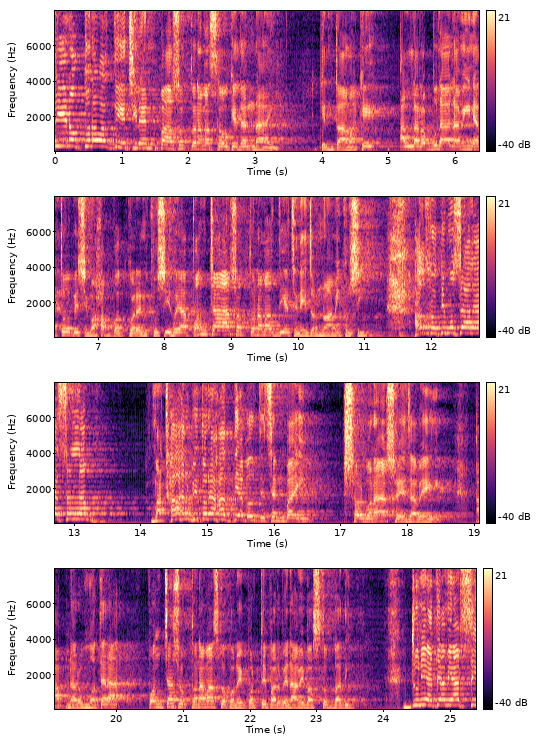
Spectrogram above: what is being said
তিন অক্ত নামাজ দিয়েছিলেন, পাঁচ অক্ত নামাজ কাউকে দেন নাই। কিন্তু আমাকে আল্লাহ রব্বুল আলমিন এত বেশি মহাব্বত করেন, খুশি হইয়া পঞ্চাশ অক্ত নামাজ দিয়েছেন এই জন্য আমি খুশি। হজরত মুসা আলাইসাল্লাম মাথার ভিতরে হাত দিয়ে বলতেছেন, ভাই, সর্বনাশ হয়ে যাবে। আপনার উম্মতেরা পঞ্চাশ অক্ত নামাজ কখনোই পড়তে পারবে না, আমি বাস্তববাদী। দুনিয়াতে আমি আসছি,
